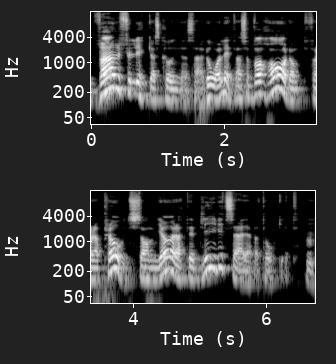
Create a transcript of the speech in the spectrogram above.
varför lyckas kunden så här dåligt? Alltså vad har de för approach som gör att det blivit så här jävla tokigt? Mm.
